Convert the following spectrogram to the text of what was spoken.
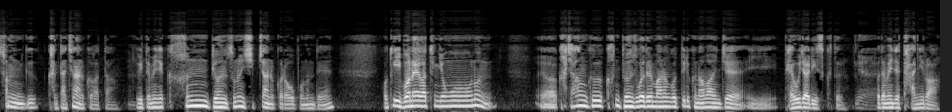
참 그 간단치 않을 것 같다. 음. 그렇기 때문에 이제 큰 변수는 쉽지 않을 거라고 보는데 어떻게 이번에 같은 경우는 어, 가장 그 큰 변수가 될 만한 것들이 그나마 이제 이 배우자 리스크들, 네. 그다음에 이제 단일화,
